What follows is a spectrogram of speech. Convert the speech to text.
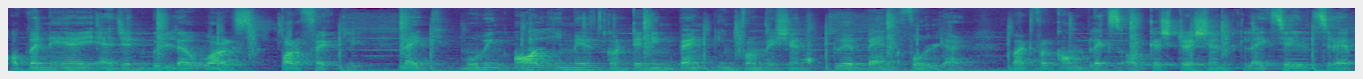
OpenAI Agent Builder works perfectly. Like moving all emails containing bank information to a bank folder. But for complex orchestration like sales rep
